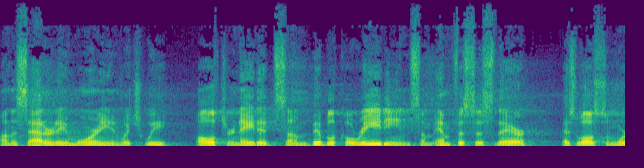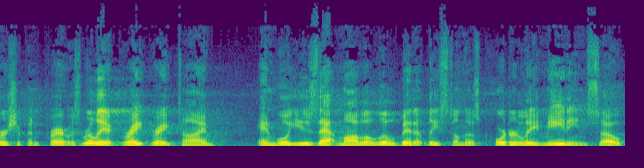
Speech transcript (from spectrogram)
on a Saturday morning in which we alternated some biblical reading, some emphasis there, as well as some worship and prayer. It was really a great, great time, and we'll use that model a little bit, at least on those quarterly meetings. So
